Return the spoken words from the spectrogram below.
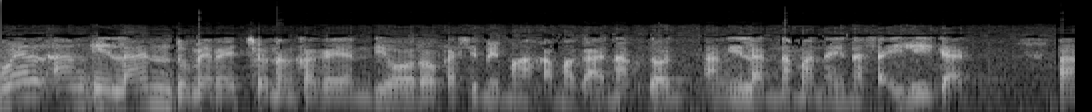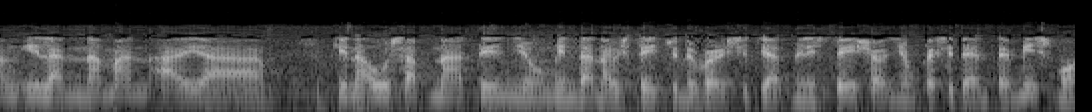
Well, ang ilan dumiretso ng Cagayan de Oro kasi may mga kamag-anak doon. Ang ilan naman ay nasa Iligan. Ang ilan naman ay ah, kinausap natin yung Mindanao State University Administration, yung presidente mismo,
